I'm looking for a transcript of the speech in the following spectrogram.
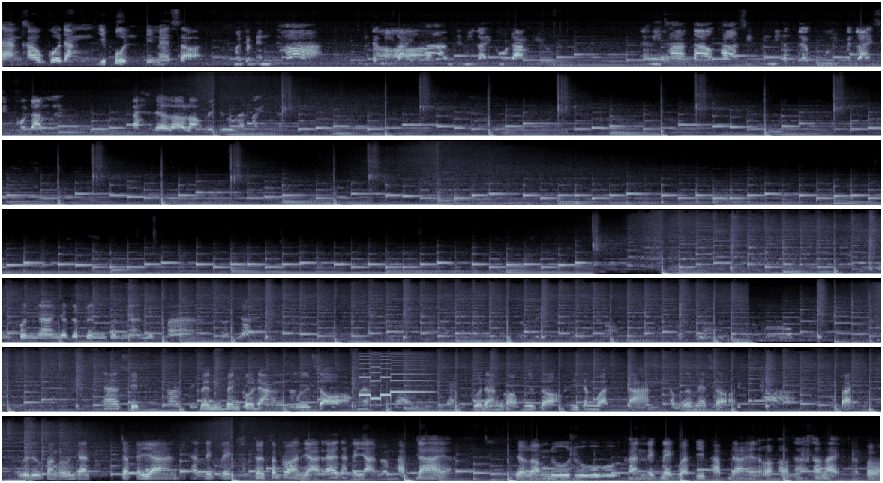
ทางเข้าโกดังญี่ปุ่นที่แม่สอด มันจะเป็นท่า มันจะมีหลายอ๋อท่า มันจะมีหลายโกดังอยู่จะมีท่าเก้าท่าสิบมันมีตั้งแต่อุ้ยเป็นหลายสิบโกดังเลย ไปเดี๋ยวเราลองไปดูกันไปนะค จะเป็นคนงานเมียนมาส่วนใหญ่ห้าสิบท่าสิบเป็นเป็นโกดังมือสองนะโกดังของมือสองที่จังหวัดตากอำเภอแม่สอดท่าไปไปดูฝั่งนู้นกัน จักรยานคันเล็ก ๆ แต่แต่ก่อนอยากได้จักรยานแบบพับได้อะเดี๋ยวลองดูดูคันเล็ก ๆ แบบที่พับได้นะว่าเขาเท่าไหร่แล้วก็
